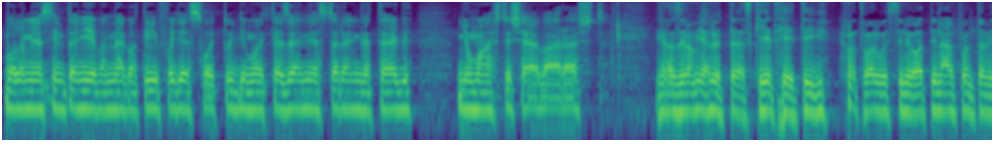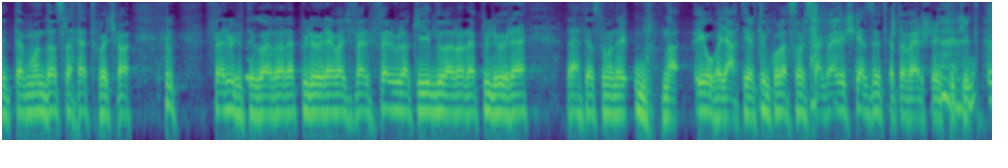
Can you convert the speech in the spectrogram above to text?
valamilyen szinten nyilván negatív, hogy ez hogy tudja majd kezelni ezt a rengeteg nyomást és elvárást. Igen, azért ami előtte lesz két hétig, ott valószínű Attinál pont, amit te mondasz, lehet, hogyha felültök arra a repülőre, vagy fel, felül, aki indul arra a repülőre, lehet ezt mondani, hogy uh, na, jó, hogy átértünk Olaszországba, el is kezdődhet a verseny kicsit.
